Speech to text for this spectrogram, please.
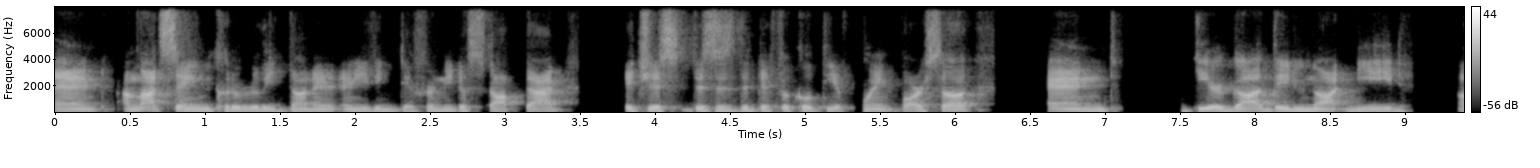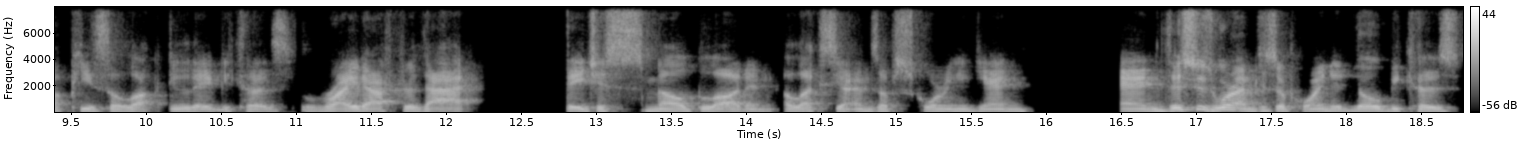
And I'm not saying we could have really done it anything differently to stop that. It just this is the difficulty of playing Barca. And dear God, they do not need a piece of luck, do they? Because right after that, they just smell blood and Alexia ends up scoring again. And this is where I'm disappointed though, because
